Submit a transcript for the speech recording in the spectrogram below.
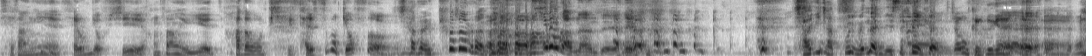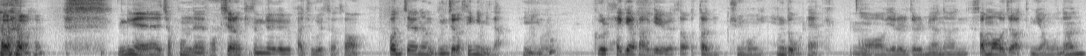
세상에 새로운 게 없이 항상 이게 하다 보면 비슷할 수밖에 없어. 차라리 표절을 하면 티라도 안 나는데 자기 작품이 맨날 비슷하니까 아, 조금 그렇긴 해. 이게 작품 내에서 확실한 기승전결을 가지고 있어서 첫 번째는 문제가 생깁니다. 생기고 그걸 해결하기 위해서 어떤 주인공이 행동을 해요. 어, 예를 들면은 서머워즈 같은 경우는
